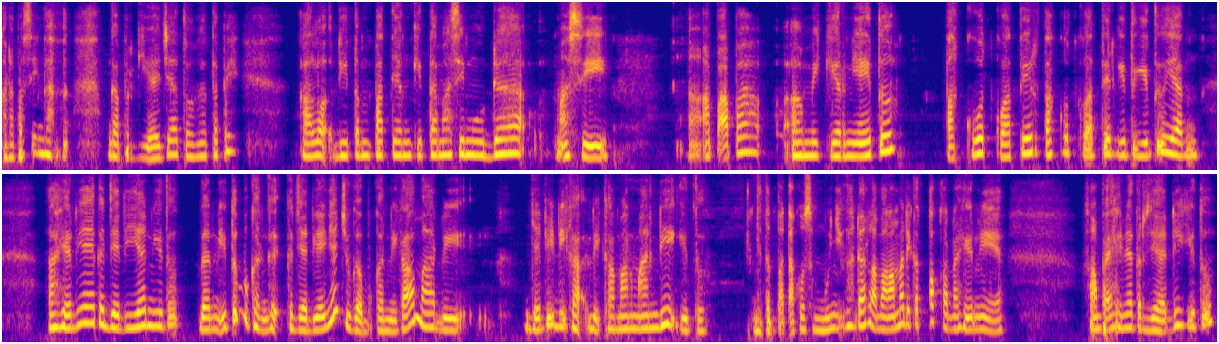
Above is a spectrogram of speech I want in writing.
kenapa sih nggak nggak pergi aja atau enggak? Tapi kalau di tempat yang kita masih muda, masih eh, apa-apa uh, mikirnya itu takut, khawatir, takut, khawatir gitu-gitu yang akhirnya ya kejadian gitu. Dan itu bukan ke kejadiannya juga bukan di kamar di jadi di di kamar mandi gitu di tempat aku sembunyi. Kan lama-lama diketok kan akhirnya ya. Sampai akhirnya terjadi gitu.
